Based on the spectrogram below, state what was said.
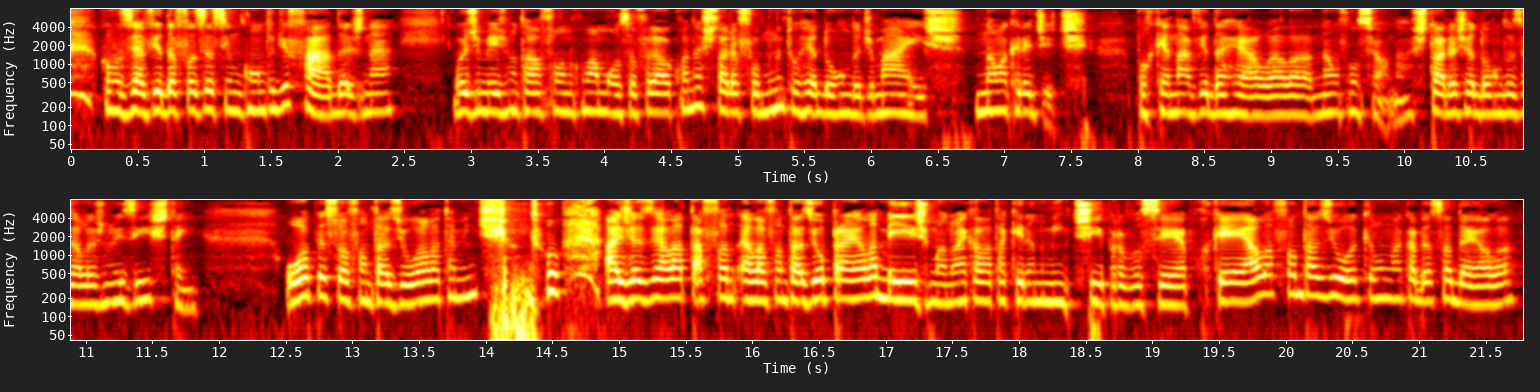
como se a vida fosse assim um conto de fadas, né? Hoje mesmo eu estava falando com uma moça, eu falei, ó, quando a história for muito redonda demais, não acredite, porque na vida real ela não funciona. Histórias redondas, elas não existem. Ou a pessoa fantasiou, ela tá mentindo. Às vezes ela tá ela fantasiou para ela mesma, não é que ela tá querendo mentir para você, é porque ela fantasiou aquilo na cabeça dela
